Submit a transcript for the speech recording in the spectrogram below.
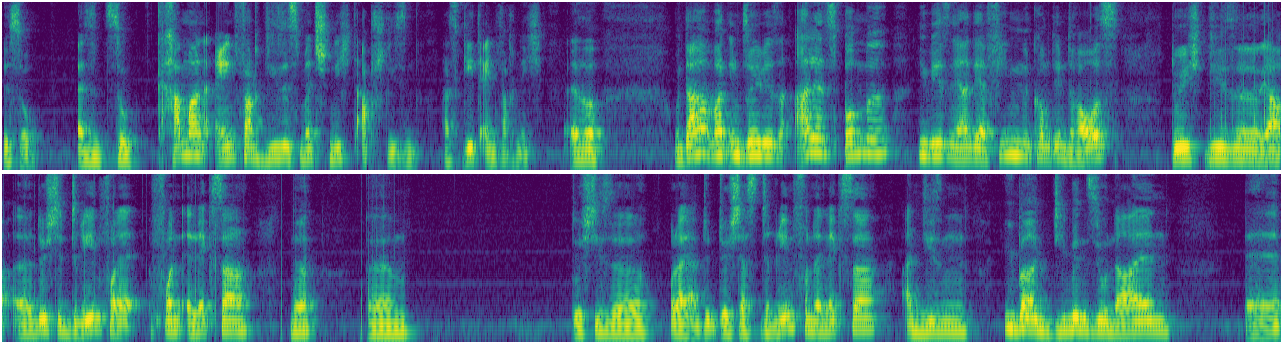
Ist so. Also, so kann man einfach dieses Match nicht abschließen. Das geht einfach nicht. Also, und da war eben so gewesen, alles Bombe gewesen, ja, der Fiend kommt eben raus durch diese, ja, äh, durch den Drehen von, von Alexa, ne, ähm, durch diese, oder ja, durch das Drehen von Alexa an diesen überdimensionalen äh,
